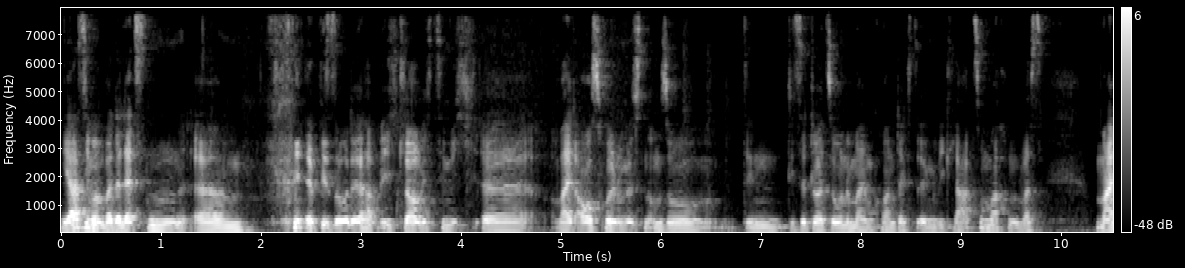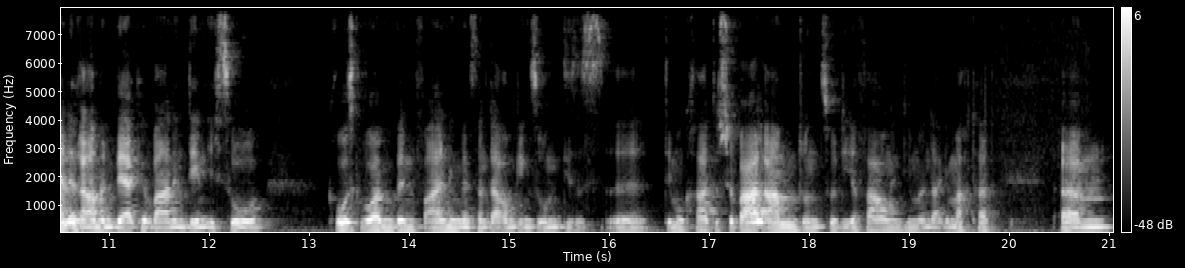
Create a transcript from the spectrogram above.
Ja, Simon, bei der letzten ähm, Episode habe ich, glaube ich, ziemlich äh, weit ausholen müssen, um so den, die Situation in meinem Kontext irgendwie klar zu machen, was meine Rahmenwerke waren, in denen ich so groß geworden bin, vor allen Dingen, wenn es dann darum ging, so um dieses äh, demokratische Wahlamt und so die Erfahrungen, die man da gemacht hat. Ähm,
